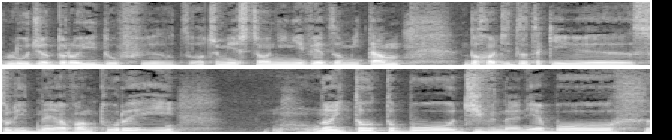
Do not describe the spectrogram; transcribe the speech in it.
ludziodroidów, o czym jeszcze oni nie wiedzą i tam dochodzi do takiej e, solidnej awantury i no i to, to było dziwne, nie? Bo e,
